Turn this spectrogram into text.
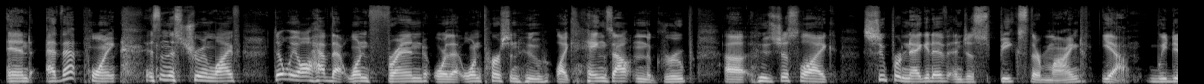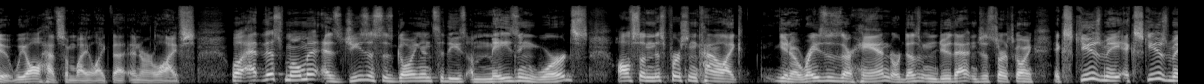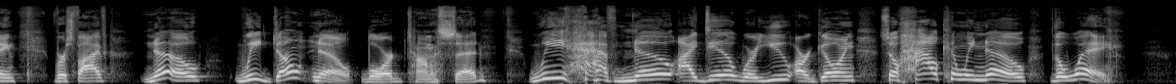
And at that point, isn't this true in life? Don't we all have that one friend or that one person who like hangs out in the group uh, who's just like super negative and just speaks their mind? Yeah, we do. We all have somebody like that in our lives. Well, at this moment, as Jesus is going into these amazing words, all of a sudden this person kind of like you know raises their hand or doesn't do that and just starts going, "Excuse me, excuse me." Verse five. No, we don't know, Lord, Thomas said. We have no idea where you are going, so how can we know the way?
